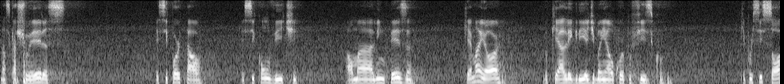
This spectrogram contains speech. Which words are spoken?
nas cachoeiras esse portal, esse convite a uma limpeza que é maior do que a alegria de banhar o corpo físico, que por si só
